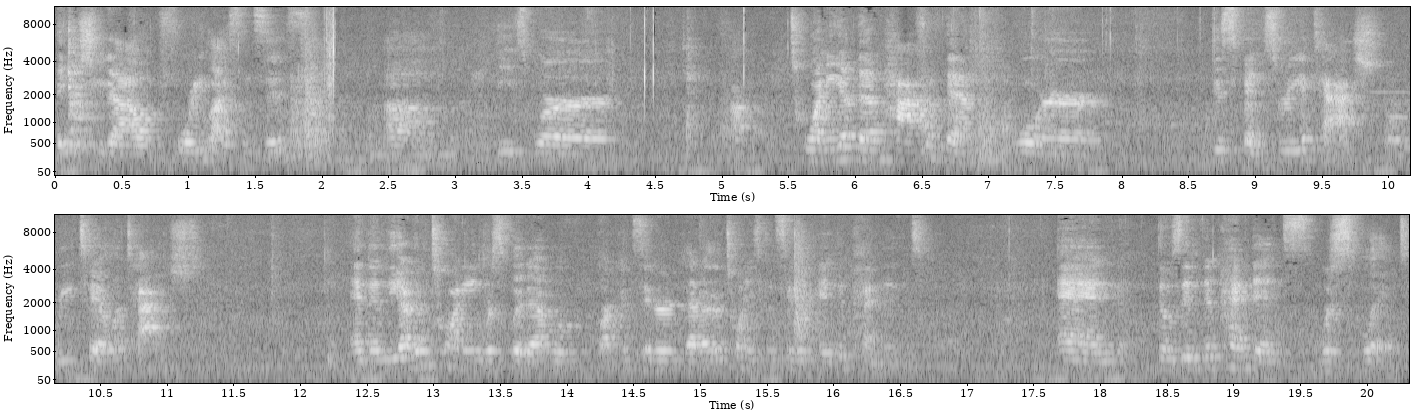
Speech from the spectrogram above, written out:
they issued out 40 licenses. Um, these were uh, 20 of them, half of them were dispensary attached or retail attached. And then the other 20 were split up, were, are considered, that other 20 is considered independent. And those independents were split.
